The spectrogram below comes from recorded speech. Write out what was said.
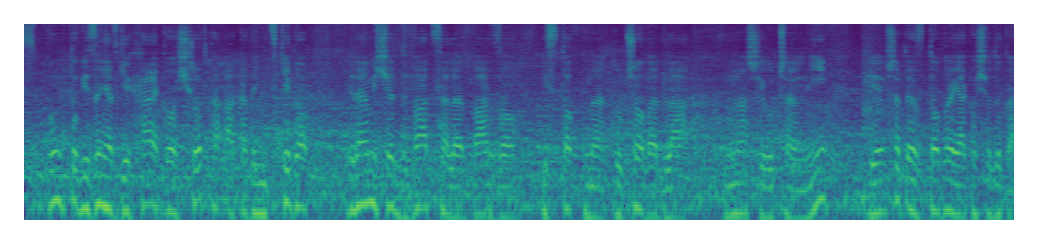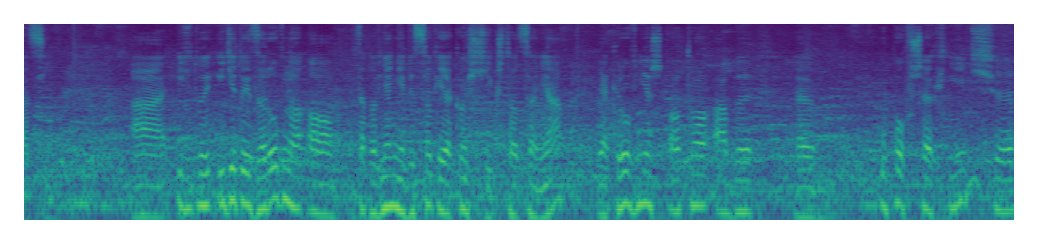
Z punktu widzenia SGH jako ośrodka akademickiego wydają mi się dwa cele bardzo istotne, kluczowe dla naszej uczelni. Pierwsze to jest dobra jakość edukacji. A idzie tutaj, idzie tutaj zarówno o zapewnianie wysokiej jakości kształcenia, jak również o to, aby upowszechnić e,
